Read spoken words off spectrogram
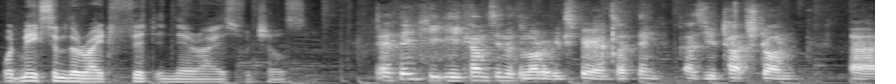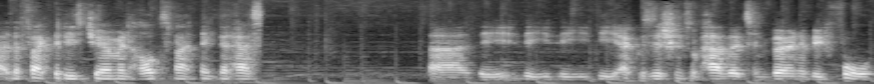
what makes him the right fit in their eyes for Chelsea? I think he, he comes in with a lot of experience. I think, as you touched on, uh, the fact that he's German helps, and I think that has uh, the, the, the, the, acquisitions of Havertz and Werner before,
